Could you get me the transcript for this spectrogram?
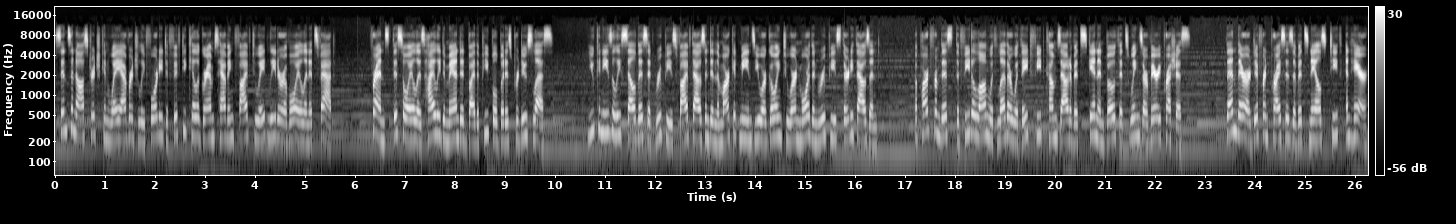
Since an ostrich can weigh averagely 40 to 50 kilograms having 5 to 8 liter of oil in its fat. Friends, this oil is highly demanded by the people but is produced less. You can easily sell this at rupees 5000 in the market means you are going to earn more than rupees 30000. Apart from this, the feet along with leather with 8 feet comes out of its skin and both its wings are very precious. Then there are different prices of its nails, teeth, and hair.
